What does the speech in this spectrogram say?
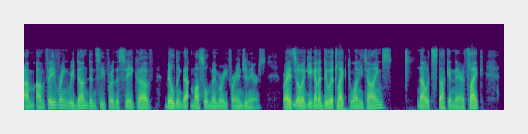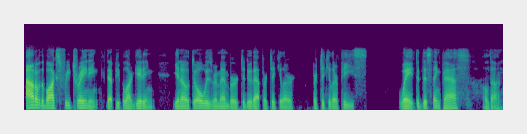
I'm I'm favoring redundancy for the sake of building that muscle memory for engineers, right? So Mm. you're gonna do it like 20 times. Now it's stuck in there. It's like out of the box free training that people are getting, you know, to always remember to do that particular particular piece. Wait, did this thing pass? Hold on.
